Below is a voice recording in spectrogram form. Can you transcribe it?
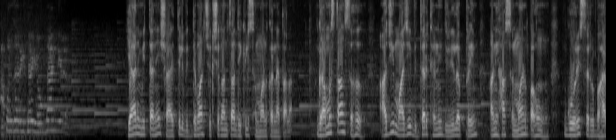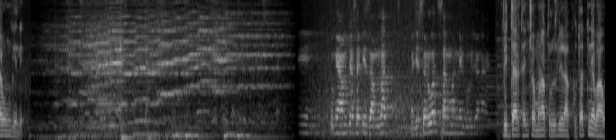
आपण जर इथं योगदान दिलं या निमित्ताने शाळेतील विद्यमान शिक्षकांचा देखील सन्मान करण्यात आला. ग्रामस्थांसह आजी माजी विद्यार्थ्यांनी दिलेलं प्रेम आणि हा सन्मान पाहून गोरे सर भारावून गेले. तुम्ही आमच्यासाठी जमलात. म्हणजे सर्वच सन्मान्य गुरुजन आहेत. विद्यार्थ्यांच्या मनात रुजलेला कृतज्ञ भाव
